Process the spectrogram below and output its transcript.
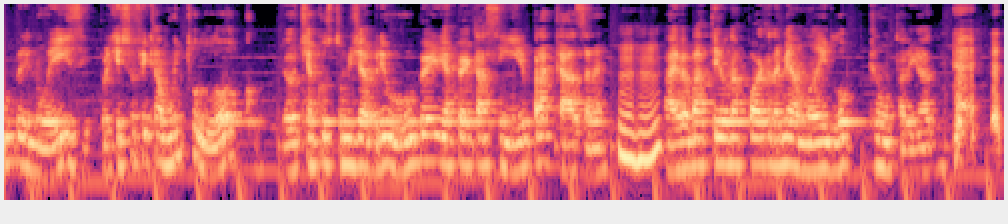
Uber e no Waze, porque isso fica muito louco. Eu tinha costume de abrir o Uber e apertar assim, ir pra casa, né? Uhum. Aí vai bater eu na porta da minha mãe, loucão, tá ligado?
